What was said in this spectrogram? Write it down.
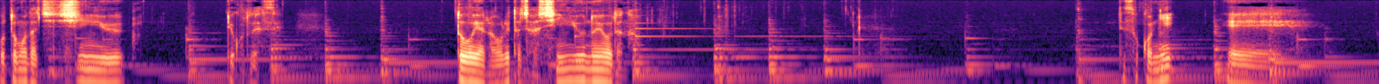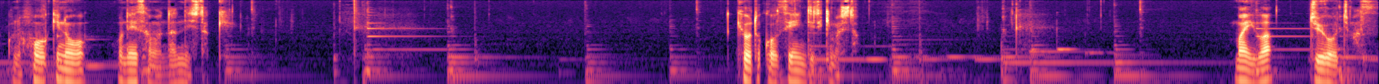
お友達親友ってことですね。どうやら俺たちは親友のようだな。そこに、えー、このほうきのお姉さんは何でしたっけ？京都校全員出てきました。舞は10落ちます。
